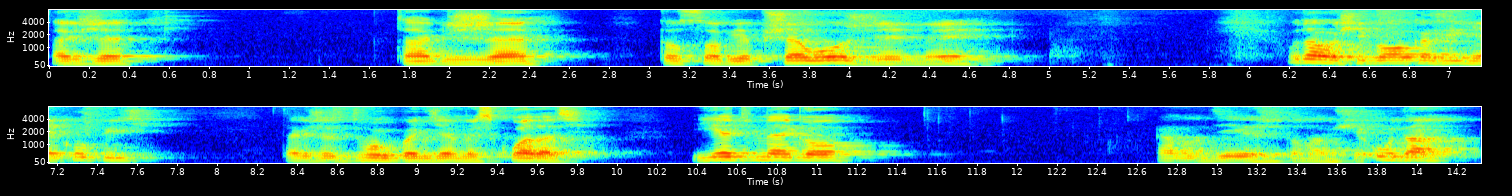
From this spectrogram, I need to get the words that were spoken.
Także, także to sobie przełożymy. Udało się go okazyjnie kupić, także z dwóch będziemy składać jednego. Mam nadzieję, że to nam się uda.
